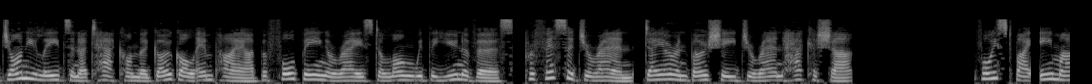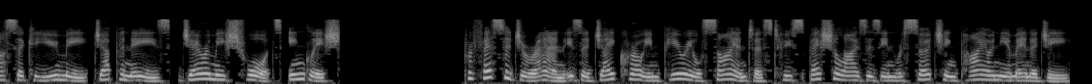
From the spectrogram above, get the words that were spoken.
Johnny leads an attack on the Gogol Empire before being erased along with the universe. Professor Duran, Boshi Duran Hakusha, voiced by Iemasa Kayumi, Japanese, Jeremy Schwartz, English. Professor Duran is a Jaicro imperial scientist who specializes in researching pionium energy.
